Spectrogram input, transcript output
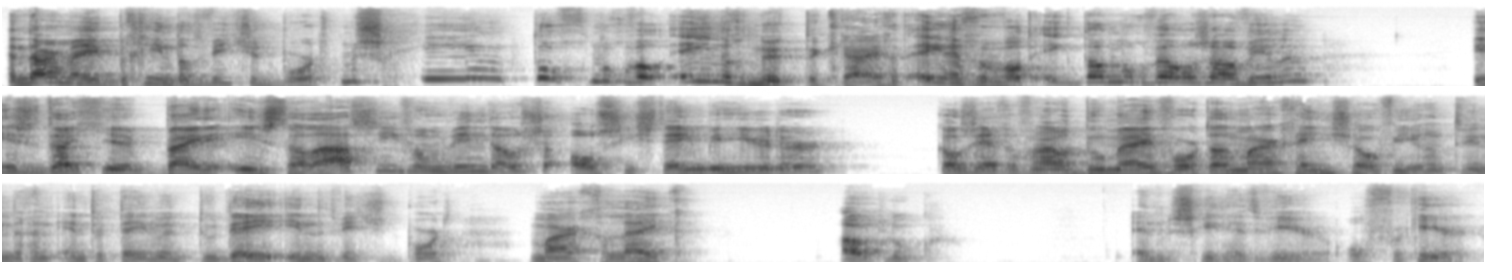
En daarmee begint dat widgetbord misschien toch nog wel enig nut te krijgen. Het enige wat ik dan nog wel zou willen, is dat je bij de installatie van Windows als systeembeheerder kan zeggen van nou, doe mij voortaan maar geen Show24 en Entertainment Today in het widgetbord, maar gelijk Outlook en misschien het weer of verkeer.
